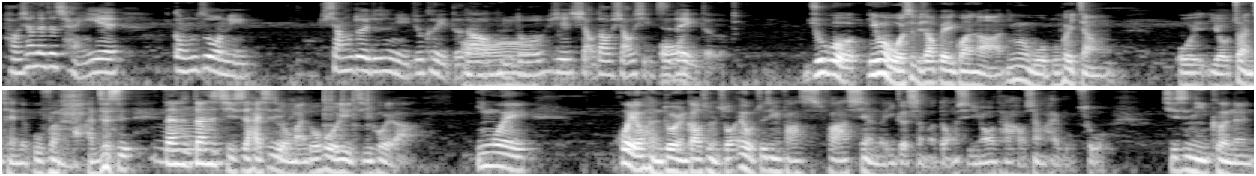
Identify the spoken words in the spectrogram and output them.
好像在这产业工作，你相对就是你就可以得到很多一些小道消息之类的。如果因为我是比较悲观啦，因为我不会讲我有赚钱的部分嘛，就是，但是但是其实还是有蛮多获利机会啦，因为会有很多人告诉你说，哎，我最近发发现了一个什么东西，然后它好像还不错。其实你可能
